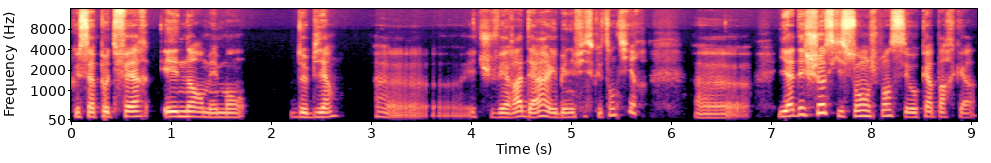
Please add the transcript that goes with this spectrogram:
que ça peut te faire énormément de bien. euh, et tu verras derrière les bénéfices que tu en tires. Euh, Il y a des choses qui sont, je pense, c'est au cas par cas.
